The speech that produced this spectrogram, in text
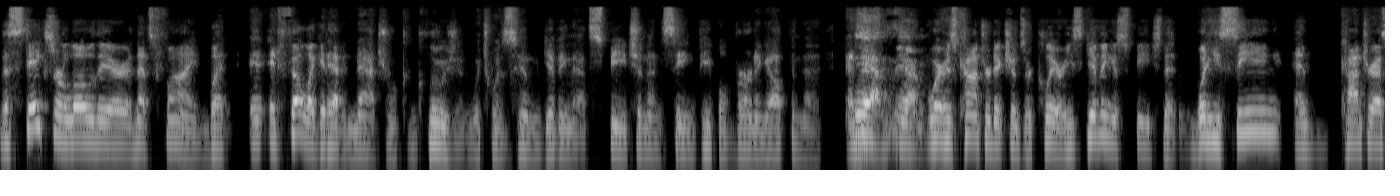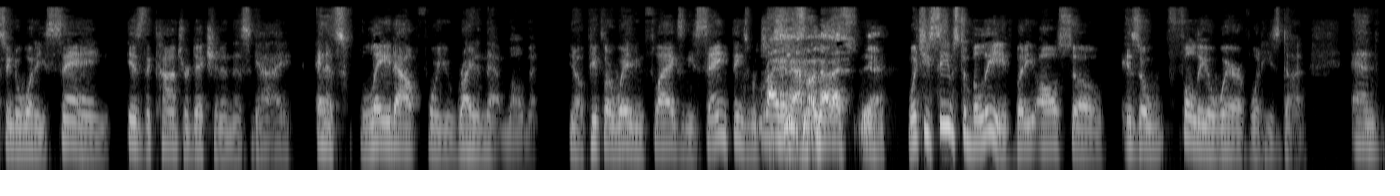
the stakes are low there and that's fine but it, it, felt like it had a natural conclusion which was him giving that speech and then seeing people burning up in the and yeah, that, yeah. where his contradictions are clear he's giving a speech that what he's seeing and contrasting to what he's saying is the contradiction in this guy and it's laid out for you right in that moment you know people are waving flags and he's saying things which right in that moment. No, that's yeah which he seems to believe but he also is a, fully aware of what he's done and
